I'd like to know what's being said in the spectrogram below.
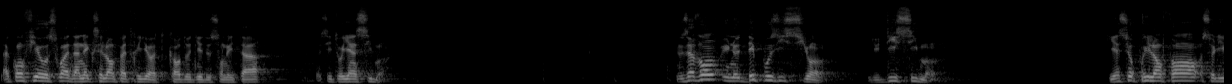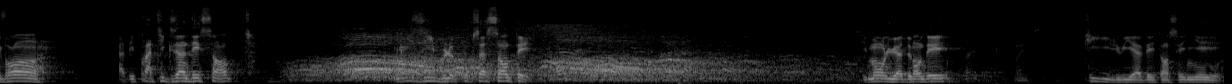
l'a confié aux soins d'un excellent patriote, cordonnier de son État, le citoyen Simon. Nous avons une déposition du dit Simon, qui a surpris l'enfant se livrant à des pratiques indécentes, nuisibles pour sa santé. Simon lui a demandé qui lui avait enseigné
